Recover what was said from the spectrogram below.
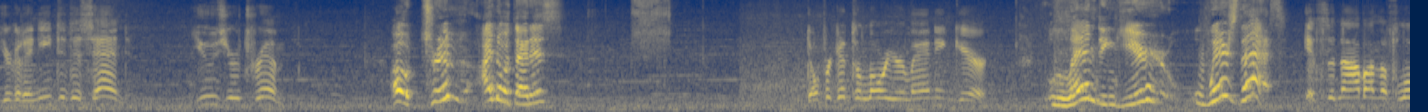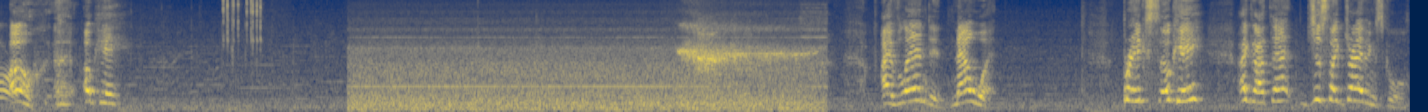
You're gonna need to descend. Use your trim. Oh, trim? I know what that is. Don't forget to lower your landing gear. Landing gear? Where's that? It's the knob on the floor. Oh, uh, okay. I've landed. Now what? Brakes, okay. I got that. Just like driving school.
